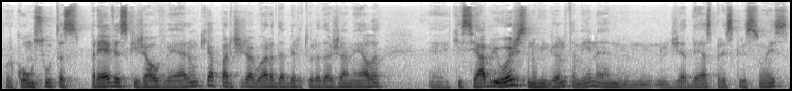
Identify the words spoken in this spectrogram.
por consultas prévias que já houveram, que a partir de agora da abertura da janela, é, que se abre hoje, se não me engano também, né, no, no dia 10 para inscrições,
